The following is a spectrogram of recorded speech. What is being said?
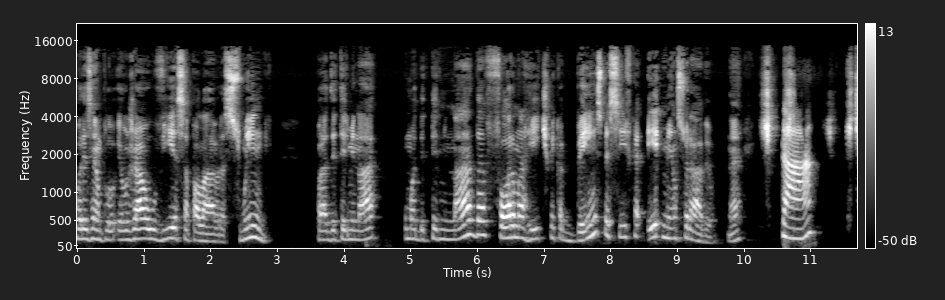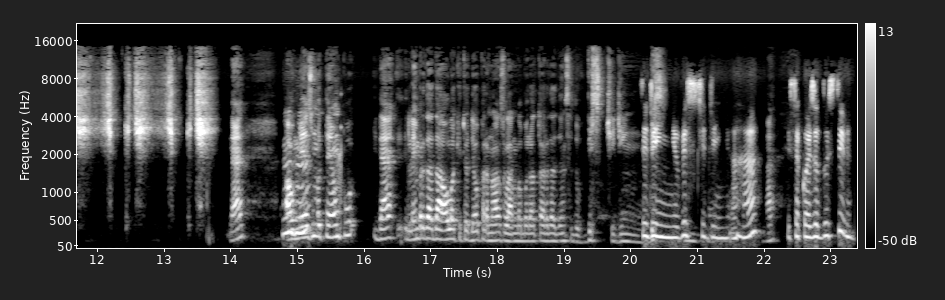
por exemplo, eu já ouvi essa palavra swing para determinar uma determinada forma rítmica bem específica e mensurável, né? Tá né? Uhum. Ao mesmo tempo, né? Lembra da, da aula que tu deu para nós lá no laboratório da dança do vestidinho? Vestidinho, vestidinho. Uhum. Né? Isso é coisa do Steven.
